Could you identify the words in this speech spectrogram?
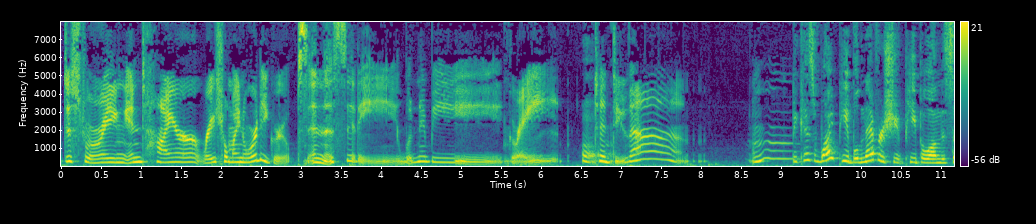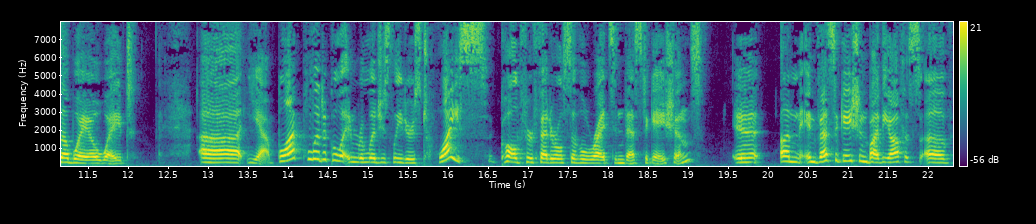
destroying entire racial minority groups in this city. Wouldn't it be great to do that? Because white people never shoot people on the subway. Oh wait. Uh, yeah. Black political and religious leaders twice called for federal civil rights investigations. In an investigation by the office of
